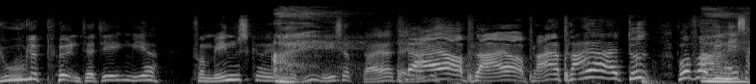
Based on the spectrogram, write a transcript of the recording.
Julepynt, er det ikke mere for mennesker, end vi nisser plejer der Plejer og plejer og plejer. Plejer er død. Hvorfor er vi nisser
